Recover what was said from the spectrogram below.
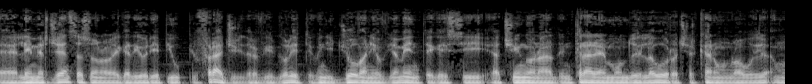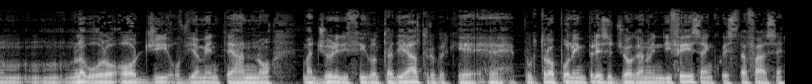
eh, l'emergenza sono le categorie più, più, fragili, tra virgolette, quindi giovani ovviamente che si accingono ad entrare nel mondo del lavoro, a cercare un, nuovo, un, un lavoro, oggi ovviamente hanno maggiori difficoltà di altro perché eh, purtroppo le imprese giocano in difesa in questa fase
